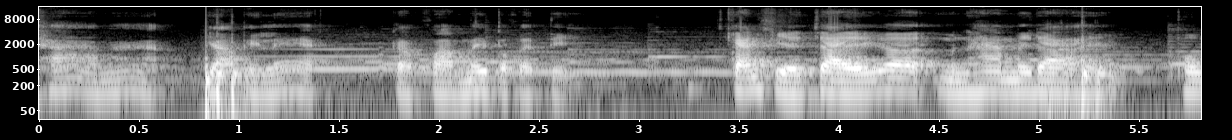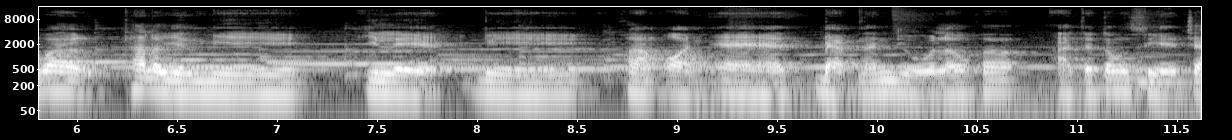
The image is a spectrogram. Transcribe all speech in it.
ค่ามาก อย่าไปแลกกับความไม่ปกติ การเสียใจก็มันห้ามไม่ได้ เพราะว่าถ้าเรายังมี กิเลสมีความอ่อนแอแบบนั้นอยู่เราก็อาจจะต้องเสียใจ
